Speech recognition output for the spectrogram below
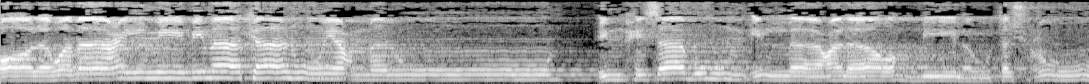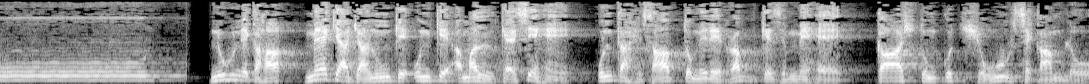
قال وما علمي بما كانوا يعملون. ان حسابهم الا على ربي لو تشعرون. نوح نے کہا میں کیا جانوں کہ ان کے عمل کیسے ہیں؟ ان کا حساب تو میرے رب کے ذمے ہے۔ کاش تم کچھ شعور سے کام لو۔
